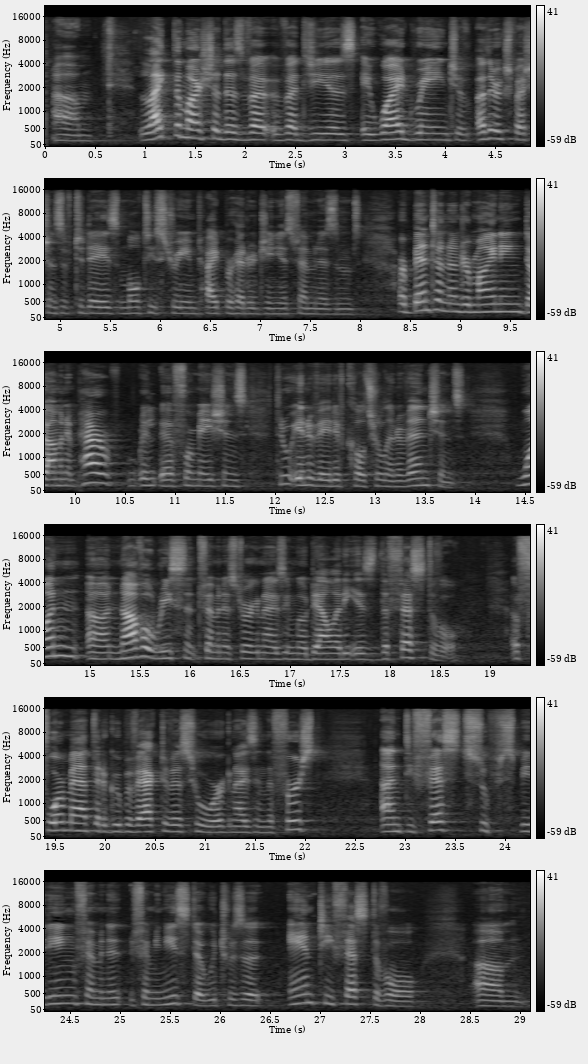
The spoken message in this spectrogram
Um, like the Marcha das Vadias, a wide range of other expressions of today's multi-streamed, hyper-heterogeneous feminisms are bent on undermining dominant power uh, formations through innovative cultural interventions. One uh, novel recent feminist organizing modality is the festival, a format that a group of activists who were organizing the first Antifest Suspiro Feminista, which was an anti-festival um,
